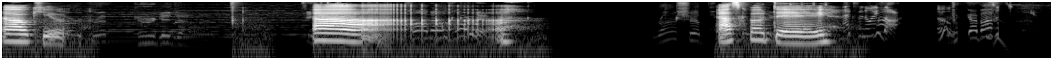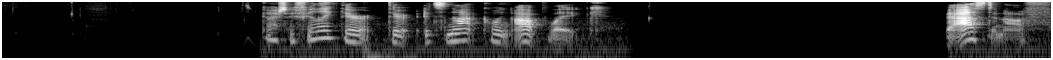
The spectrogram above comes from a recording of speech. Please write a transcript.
Oh, cute. Uh, ask about day. Gosh, I feel like they're they're it's not going up like fast enough.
